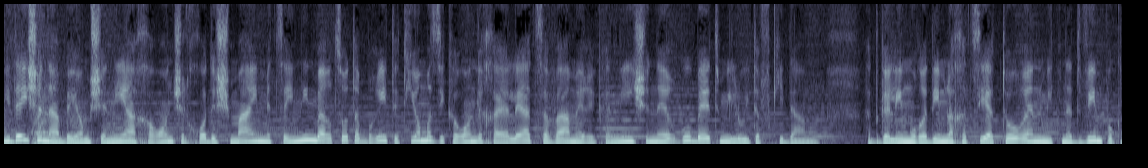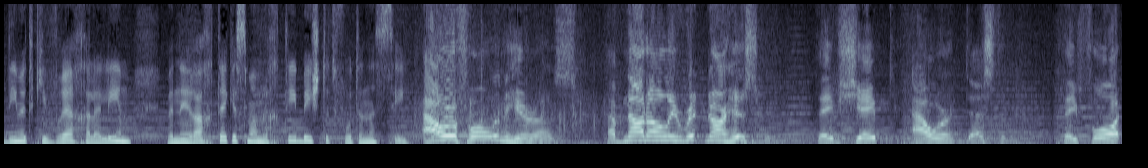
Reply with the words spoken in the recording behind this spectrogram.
מדי שנה ביום שני האחרון של חודש מאי מציינים בארצות הברית את יום הזיכרון לחיילי הצבא האמריקני שנהרגו בעת מילוי תפקידם. הדגלים מורדים לחצי התורן, מתנדבים פוקדים את קברי החללים, ונערך טקס ממלכתי בהשתתפות הנשיא. Our fallen heroes have not only written our history, they've shaped our destiny. They fought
